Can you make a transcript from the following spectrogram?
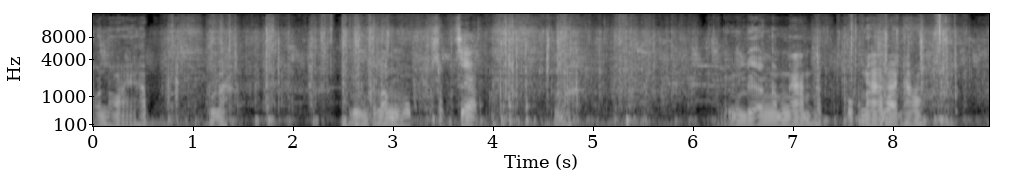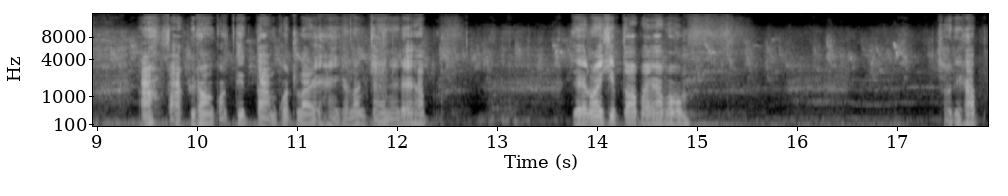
บ่หน่อยครับดูนะเรื่องกำลังหมกสบแสบดูนะเรื่องเหลืองงามๆครับกบหน้าบ้านเฮาอะฝากพี่น้องกดติดตามกดไลค์ให้กำลังใจหน่อยได้ครับเจอกันไว้คลิปต่อไปครับผม สวัสดีครับ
